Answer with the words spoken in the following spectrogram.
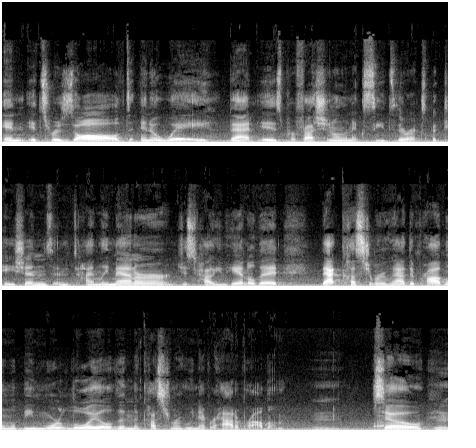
and it's resolved in a way that is professional and exceeds their expectations in a timely manner or just how you handled it, that customer who had the problem will be more loyal than the customer who never had a problem. Mm. So hmm.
